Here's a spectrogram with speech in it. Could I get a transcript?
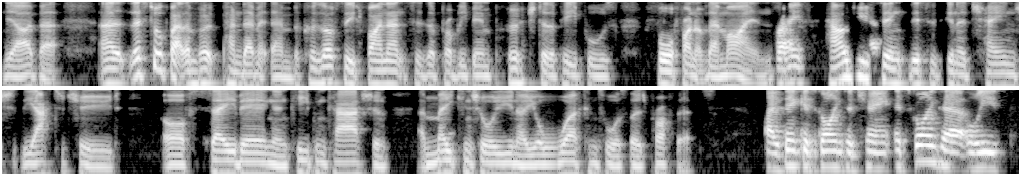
Yeah, I bet. Uh, let's talk about the pandemic then, because obviously finances are probably being pushed to the people's forefront of their minds. Right. How do you yeah. think this is going to change the attitude of saving and keeping cash and, and making sure you know you're working towards those profits? I think it's going to change. It's going to at least.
